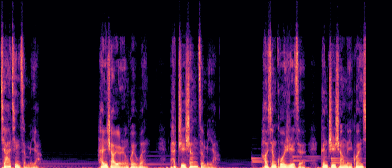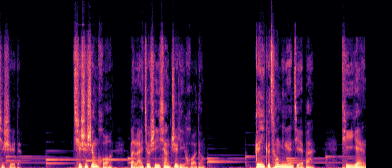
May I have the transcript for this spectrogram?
家境怎么样。很少有人会问他智商怎么样，好像过日子跟智商没关系似的。其实生活本来就是一项智力活动，跟一个聪明人结伴。体验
